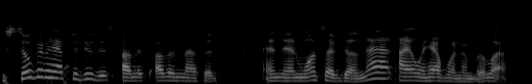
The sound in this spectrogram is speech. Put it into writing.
You're still going to have to do this on this other method. And then once I've done that, I only have one number left.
